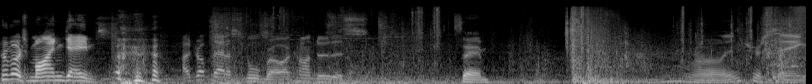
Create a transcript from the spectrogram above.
Too much mind games. I dropped out of school, bro. I can't do this. Same. Oh, interesting.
